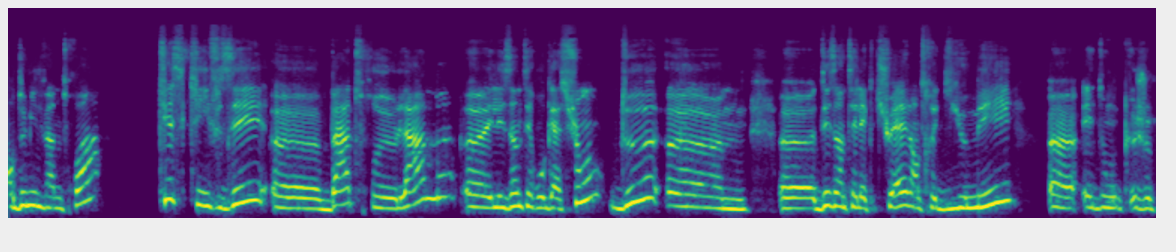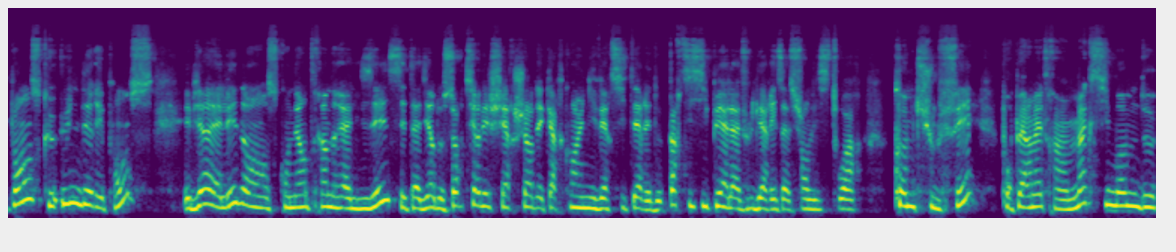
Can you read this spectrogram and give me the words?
en 2023, qu'est-ce qui faisait battre l'âme et les interrogations de des intellectuels entre guillemets euh, et donc, je pense qu'une des réponses, eh bien, elle est dans ce qu'on est en train de réaliser, c'est-à-dire de sortir les chercheurs des carcans universitaires et de participer à la vulgarisation de l'histoire comme tu le fais, pour permettre à un maximum de,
